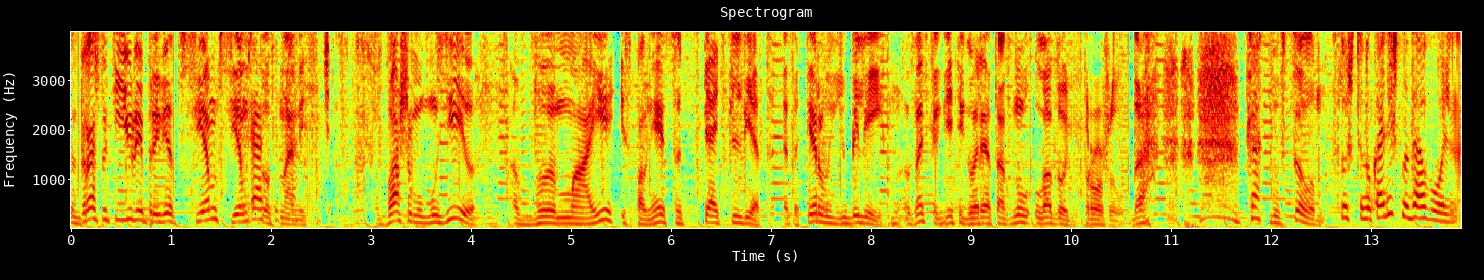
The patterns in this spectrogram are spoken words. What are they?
Здравствуйте, Юлия, привет всем, всем, кто с нами сейчас. Вашему музею в мае исполняется 5 лет. Это первый юбилей. Знаете, как дети говорят, одну ладонь прожил, да? Как вы в целом Слушайте, ну, конечно, довольна.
